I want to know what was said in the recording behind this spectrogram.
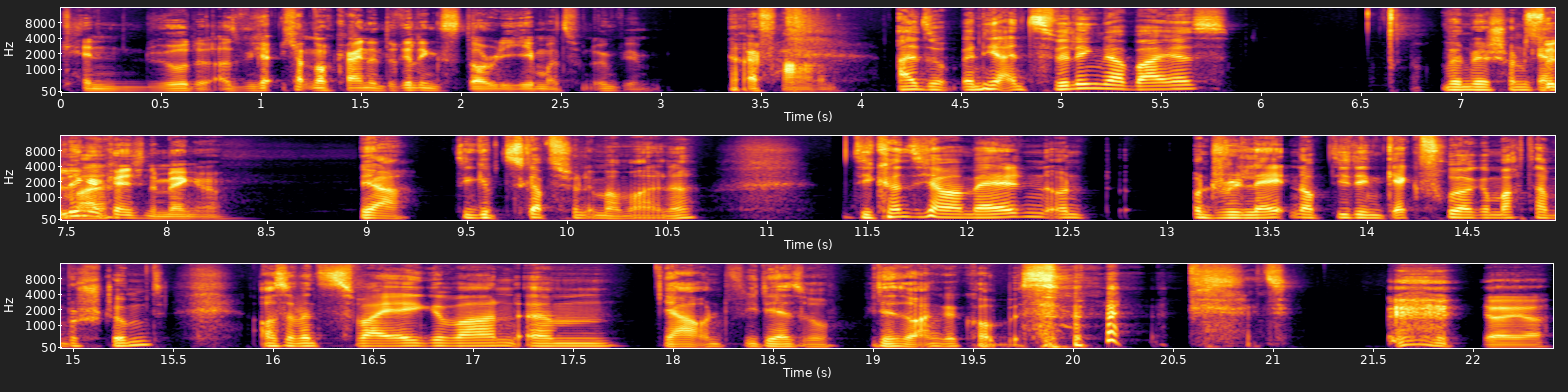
kennen würde. Also ich, ich habe noch keine Drilling-Story jemals von irgendwem erfahren. Also, wenn hier ein Zwilling dabei ist, würden wir schon Zwillinge kenne ich eine Menge. Ja, die gibt's, gab's schon immer mal, ne? Die können sich ja mal melden und, und relaten, ob die den Gag früher gemacht haben, bestimmt. Außer wenn es Zweijährige waren. Ähm, ja, und wie der so, wie der so angekommen ist. ja, ja.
